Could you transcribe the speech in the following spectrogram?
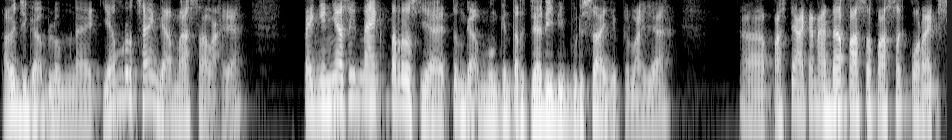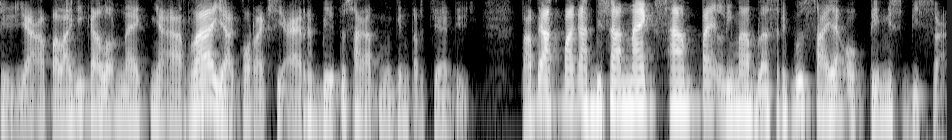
tapi juga belum naik. Ya menurut saya nggak masalah ya pengennya sih naik terus ya itu nggak mungkin terjadi di bursa gitulah ya. Uh, pasti akan ada fase-fase koreksi ya apalagi kalau naiknya ARA ya koreksi ARB itu sangat mungkin terjadi. Tapi apakah bisa naik sampai 15.000 saya optimis bisa.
